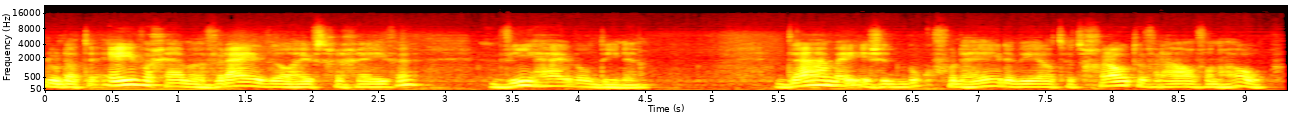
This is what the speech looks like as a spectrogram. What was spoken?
doordat de eeuwige hem een vrije wil heeft gegeven wie hij wil dienen. Daarmee is het boek voor de hele wereld het grote verhaal van hoop.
